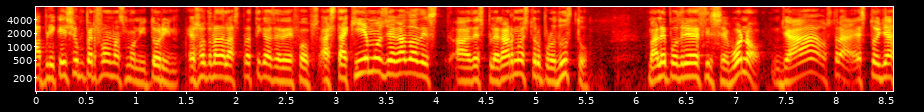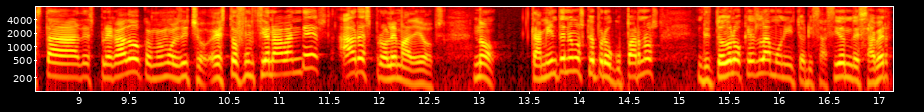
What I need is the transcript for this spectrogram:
Application Performance Monitoring es otra de las prácticas de DevOps. Hasta aquí hemos llegado a, desplegar nuestro producto. ¿Vale? Podría decirse, bueno, ya, ostras, esto ya está desplegado, como hemos dicho, esto funcionaba en Devs, ahora es problema de Ops. No, también tenemos que preocuparnos de todo lo que es la monitorización, de saber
